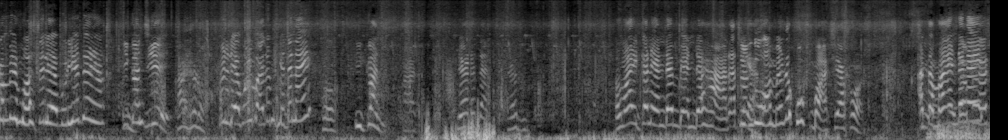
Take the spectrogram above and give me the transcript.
કંપની મસ્ત લેબડી હતી ને. ચિકન છીએ. હા હેડો પેલી લેબડી બાજુ ખેતે નહીં? હા. ચિકન લેડો તા. અમાર ઇકન એન્ડમ બેંડા હારા છે. ચંદુ અમે ને કોક માછ્યા કોણ આ તમારા એંડા નહીં?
